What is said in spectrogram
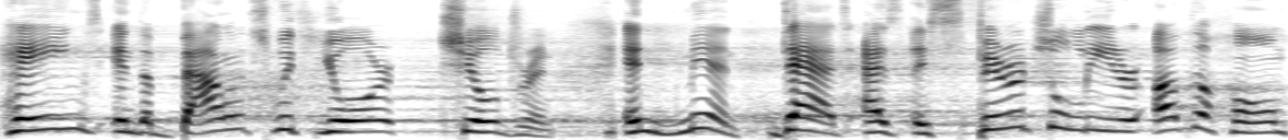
hangs in the balance with your children. And men, dads, as a spiritual leader of the home,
